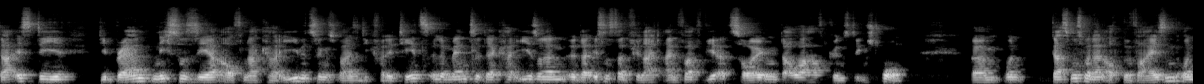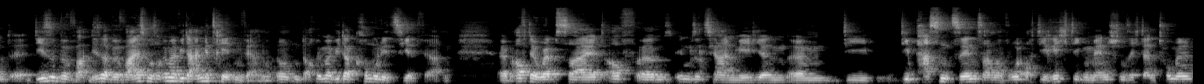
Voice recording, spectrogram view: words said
da ist die, die Brand nicht so sehr auf einer KI beziehungsweise die Qualitätselemente der KI, sondern äh, da ist es dann vielleicht einfach, wir erzeugen dauerhaft günstigen Strom. Ähm, und das muss man dann auch beweisen und äh, diese Bewe dieser Beweis muss auch immer wieder angetreten werden und, und auch immer wieder kommuniziert werden. Ähm, auf der Website, auf, ähm, in sozialen Medien, ähm, die, die passend sind, sagen wir wohl auch die richtigen Menschen sich dann tummeln.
